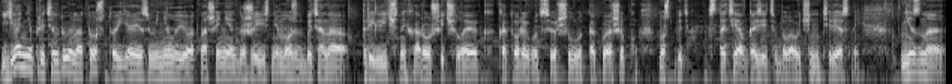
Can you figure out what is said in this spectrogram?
Я не претендую на то, что я изменил ее отношение к жизни. Может быть, она приличный, хороший человек, который вот совершил вот такую ошибку. Может быть, статья в газете была очень интересной. Не знаю.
